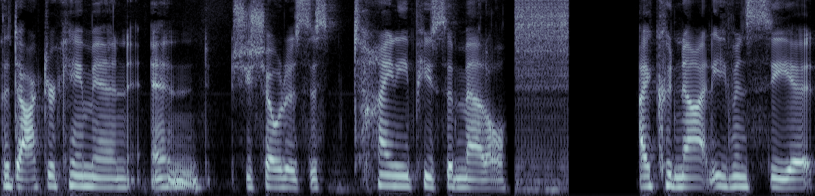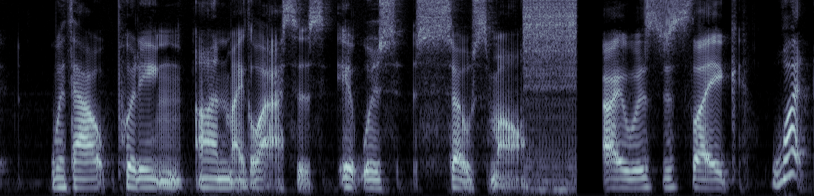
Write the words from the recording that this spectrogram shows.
The doctor came in and she showed us this tiny piece of metal. I could not even see it without putting on my glasses. It was so small. I was just like, what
